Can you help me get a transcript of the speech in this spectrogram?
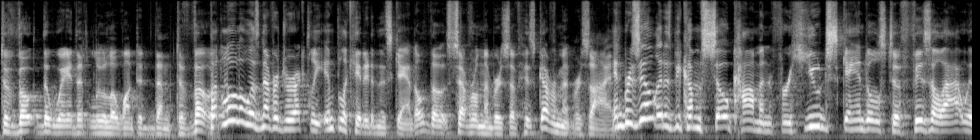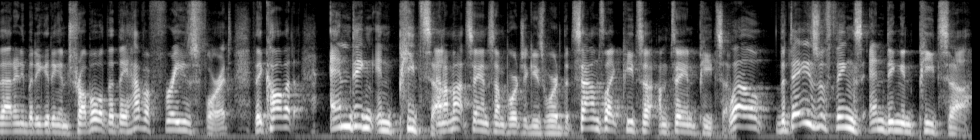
to vote the way that Lula wanted them to vote. But Lula was never directly implicated in the scandal, though several members of his government resigned. In Brazil, it has become so common for huge scandals to fizzle out without anybody getting in trouble that they have a phrase for it. They call it ending in pizza. And I'm not saying some Portuguese word that sounds like pizza, I'm saying pizza. Well, the days of things ending in pizza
